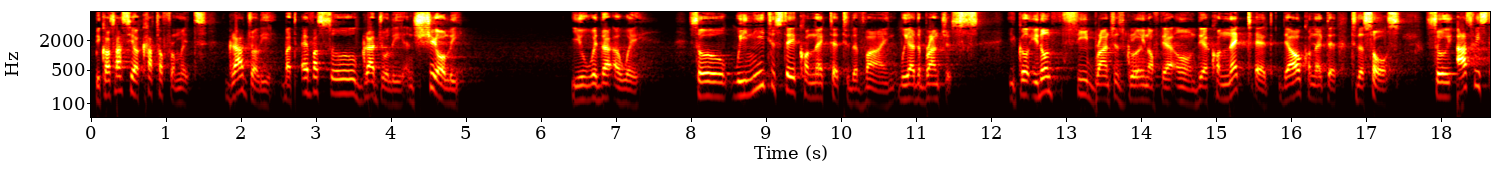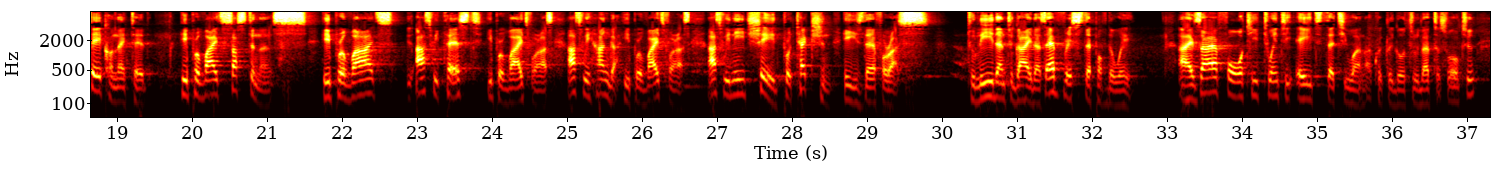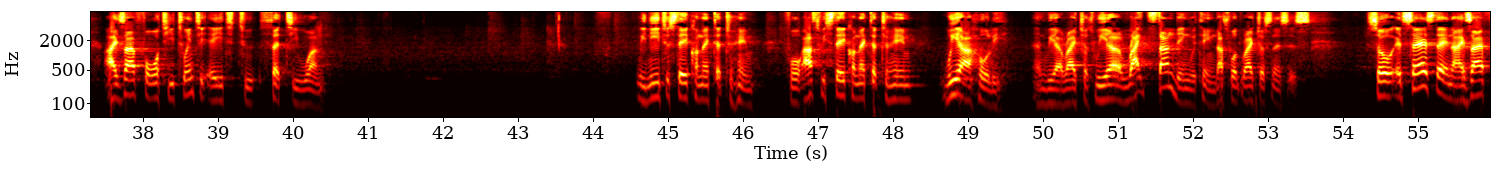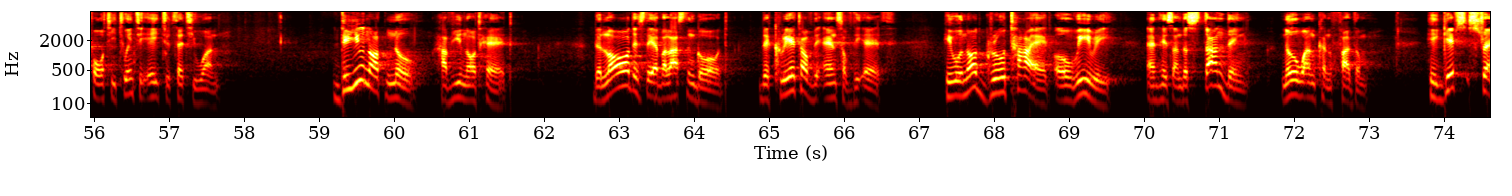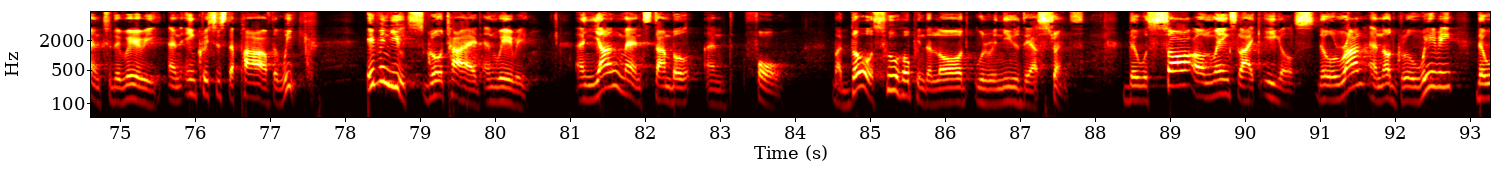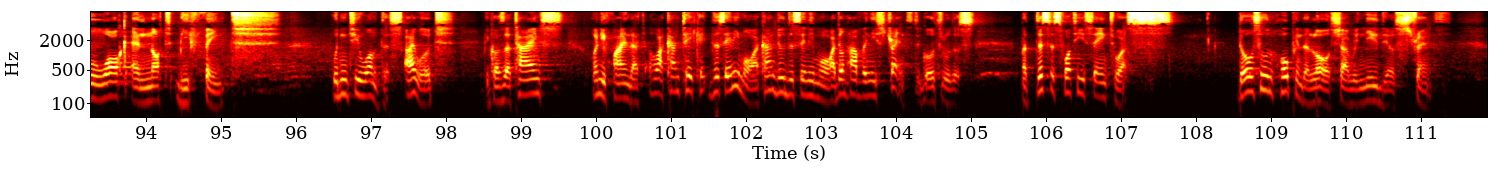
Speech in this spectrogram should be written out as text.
Because as you're cut off from it, gradually, but ever so gradually and surely, you wither away. So we need to stay connected to the vine. We are the branches. You, go, you don't see branches growing of their own. They are connected. They are all connected to the source. So as we stay connected, He provides sustenance. He provides as we thirst, He provides for us. As we hunger, He provides for us. As we need shade, protection, He is there for us to lead and to guide us every step of the way. Isaiah 40, 28, 31. I'll quickly go through that as well, too. Isaiah 40, 28 to 31. We need to stay connected to Him. For as we stay connected to Him, we are holy and we are righteous. We are right standing with Him. That's what righteousness is. So it says there in Isaiah 40, 28 to 31. Do you not know? Have you not heard? The Lord is the everlasting God, the creator of the ends of the earth. He will not grow tired or weary, and his understanding no one can fathom. He gives strength to the weary and increases the power of the weak. Even youths grow tired and weary, and young men stumble and fall. But those who hope in the Lord will renew their strength. They will soar on wings like eagles. They will run and not grow weary. They will walk and not be faint. Wouldn't you want this? I would. Because at times when you find that, oh, I can't take this anymore. I can't do this anymore. I don't have any strength to go through this. But this is what he's saying to us. Those who hope in the Lord shall renew their strength.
